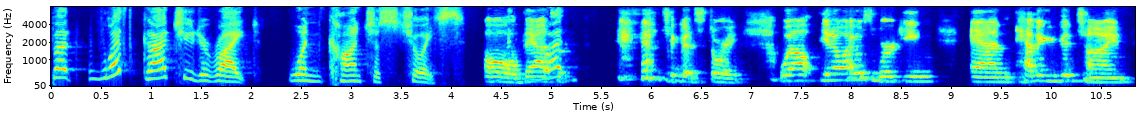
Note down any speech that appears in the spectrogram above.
but what got you to write one conscious choice? Oh, that's what, That's a good story. Well, you know, I was working and having a good time.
